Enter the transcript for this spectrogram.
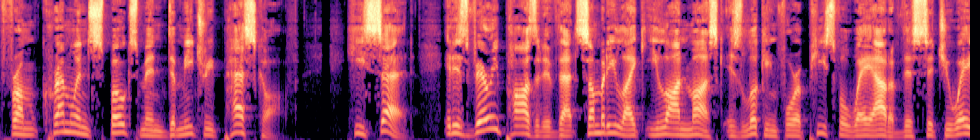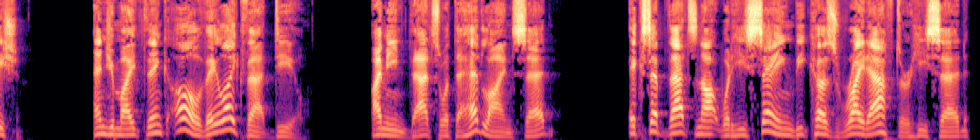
from Kremlin spokesman Dmitry Peskov. He said, it is very positive that somebody like Elon Musk is looking for a peaceful way out of this situation. And you might think, oh, they like that deal. I mean, that's what the headline said. Except that's not what he's saying because right after he said,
